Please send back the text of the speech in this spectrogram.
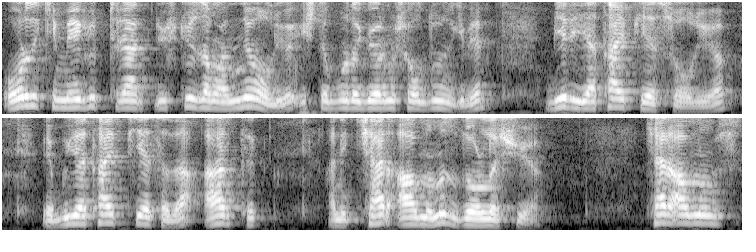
Oradaki mevcut trend düştüğü zaman ne oluyor? İşte burada görmüş olduğunuz gibi bir yatay piyasa oluyor. Ve bu yatay piyasada artık hani kar almamız zorlaşıyor. Kar almamız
